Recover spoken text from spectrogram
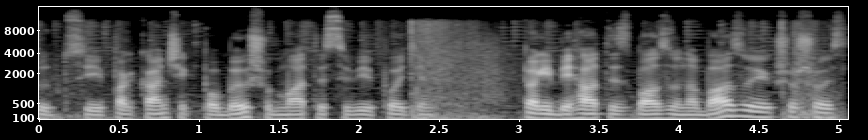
Тут свій парканчик побив, щоб мати собі потім перебігати з базу на базу, якщо щось.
